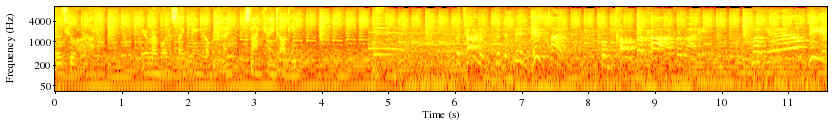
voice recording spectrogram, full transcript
go too hard on him. You remember what it's like being Cobra Kai? It's not Kenny talking. Returning to defend his title from Cobra Kai Karate, Miguel Diaz.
